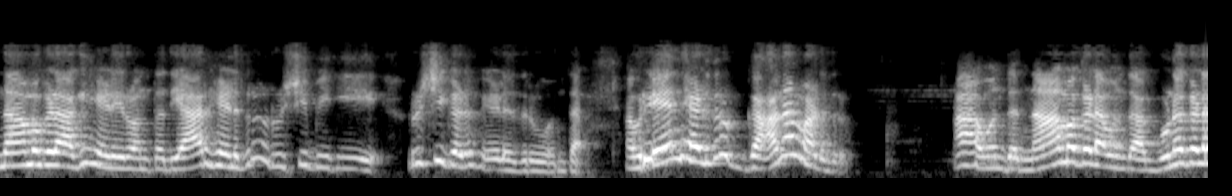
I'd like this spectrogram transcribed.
ನಾಮಗಳಾಗಿ ಹೇಳಿರುವಂಥದ್ದು. ಯಾರು ಹೇಳಿದ್ರು? ಋಷಿ ಬಿಹಿ ಋಷಿಗಳು ಹೇಳಿದ್ರು ಅಂತ. ಅವ್ರು ಏನು ಹೇಳಿದ್ರು? ಗಾನ ಮಾಡಿದ್ರು. ಆ ಒಂದು ನಾಮಗಳ, ಒಂದು ಆ ಗುಣಗಳ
